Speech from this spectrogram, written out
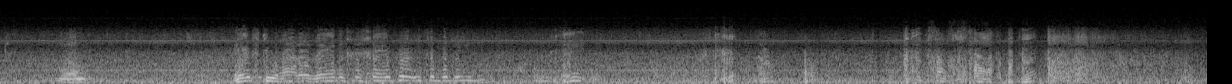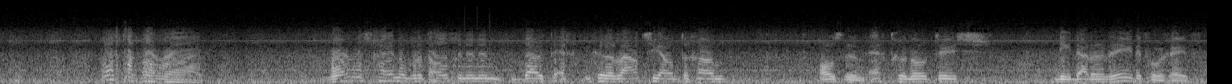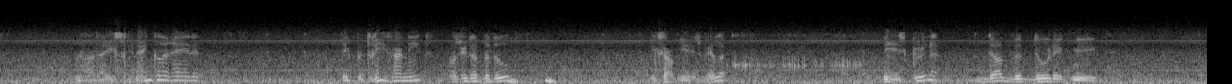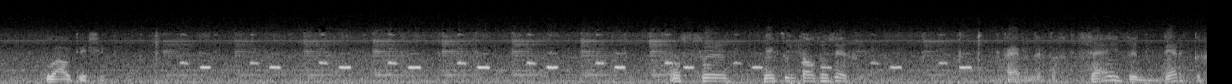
Heeft u haar een reden gegeven u te bedriegen? Nee. Nou, ik het volgende papier. Of dat nou uh, wel schijnen over het algemeen in een buitenechtelijke relatie aan te gaan... als er een echtgenoot is die daar een reden voor geeft. Nou, daar is geen enkele reden. Ik bedrieg haar niet, als u dat bedoelt. Ik zou het niet eens willen. Niet eens kunnen. Dat bedoel ik niet. Hoe oud is ze? Of uh, heeft u het al gezegd? 35. 35?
